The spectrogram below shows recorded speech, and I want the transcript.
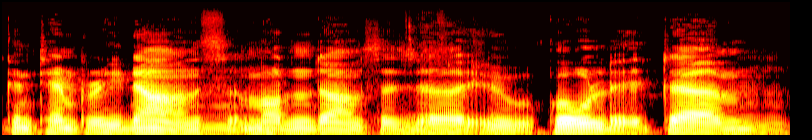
contemporary dance, modern dance, as uh, you called it, um,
